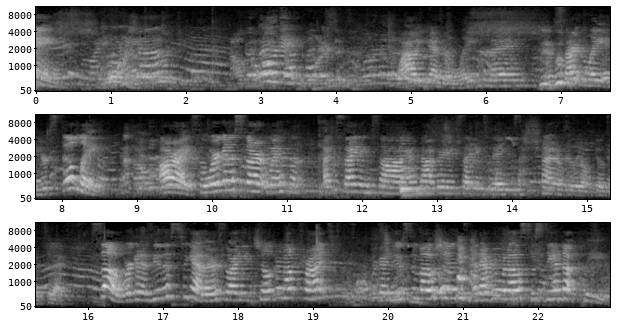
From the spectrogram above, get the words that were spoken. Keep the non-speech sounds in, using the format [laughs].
morning. Wow, you guys are late today. We're starting late and you're still late. All right, so we're going to start with an exciting song. I'm not very exciting today because I [laughs] really don't feel good today. So we're going to do this together. So I need children up front. We're going to do some motions and everyone else to stand up, please.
